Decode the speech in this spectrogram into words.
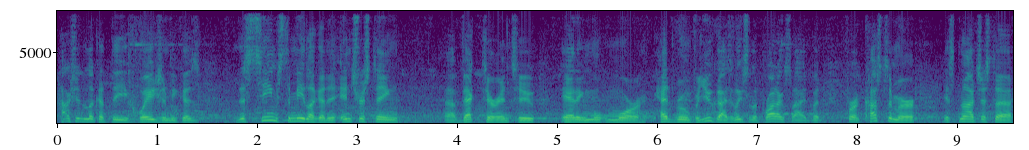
How should they look at the equation? Because this seems to me like an interesting uh, vector into adding more headroom for you guys, at least on the product side, but for a customer, it's not just a,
